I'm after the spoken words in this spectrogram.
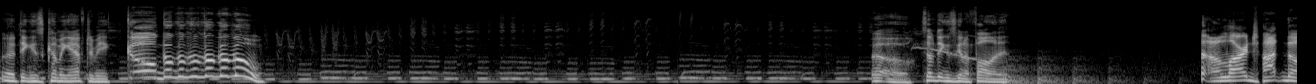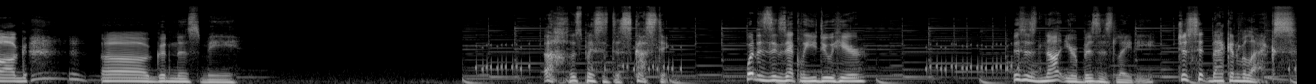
That thing is coming after me. Go, go, go, go, go, go, go! Uh-oh, something is gonna fall in it. A large hot dog. Oh, goodness me. Ugh, this place is disgusting. What is exactly you do here? This is not your business, lady. Just sit back and relax.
